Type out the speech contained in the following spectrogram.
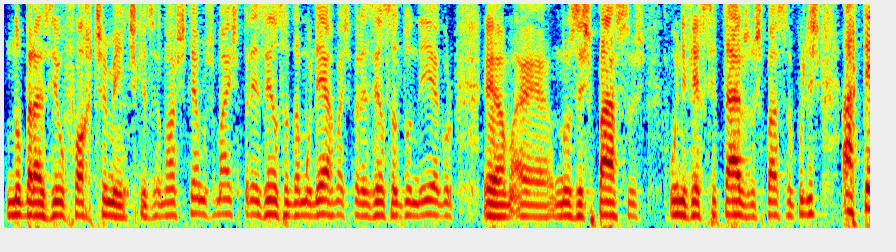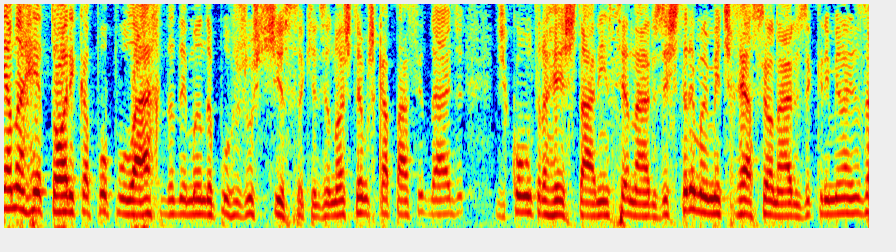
no Brasil fortemente. Quer dizer, nós temos mais presença da mulher, mais presença do negro é, é, nos espaços universitários, no espaço da política, até na retórica popular da demanda por justiça. Quer dizer, nós temos capacidade de contrarrestar em cenários extremamente reacionários e criminalizados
